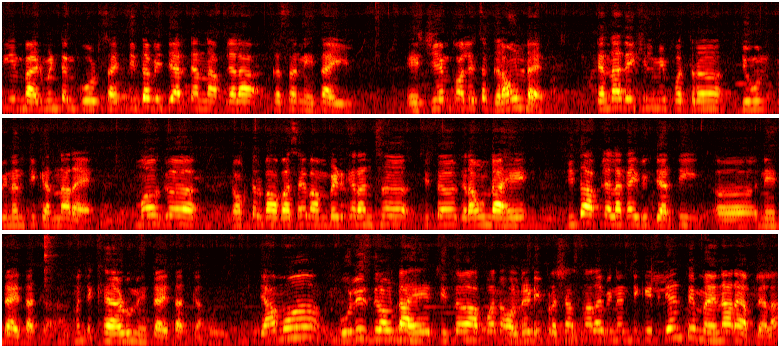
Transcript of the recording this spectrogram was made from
तीन बॅडमिंटन कोर्ट्स आहेत. तिथं विद्यार्थ्यांना आपल्याला कसं नेता येईल? एस जी एम कॉलेजचं ग्राउंड आहे. त्यांना देखील मी पत्र देऊन विनंती करणार आहे. मग डॉक्टर बाबासाहेब आंबेडकरांचं तिथं ग्राउंड आहे. तिथं आपल्याला काही विद्यार्थी नेता येतात का? म्हणजे खेळाडू नेता येतात का? त्यामुळं पोलीस ग्राउंड आहे. तिथं आपण ऑलरेडी प्रशासनाला विनंती केलेली आहे आणि ते मिळणार आहे आपल्याला.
